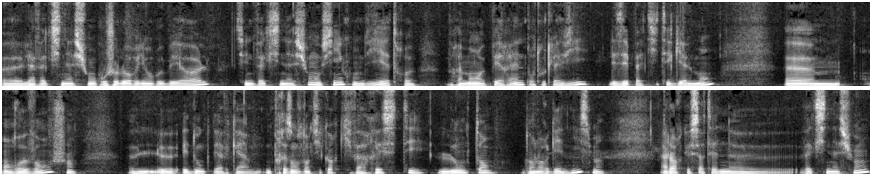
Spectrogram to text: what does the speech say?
Euh, la vaccination rougeole oreillon rubéole, c'est une vaccination aussi qu'on dit être vraiment pérenne pour toute la vie. Les hépatites également. en revanche, et donc avec une présence d'anticorps qui va rester longtemps dans l'organisme, alors que certaines euh, vaccinations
